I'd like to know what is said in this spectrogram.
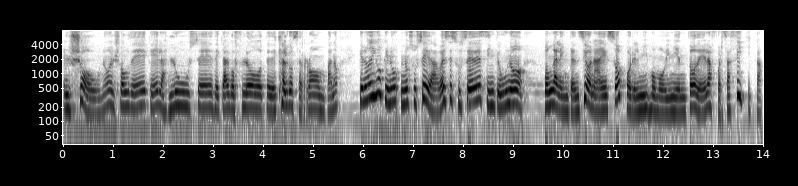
el show, ¿no? El show de que las luces, de que algo flote, de que algo se rompa, ¿no? que no digo que no, no suceda, a veces sucede sin que uno ponga la intención a eso por el mismo movimiento de la fuerza psíquica.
